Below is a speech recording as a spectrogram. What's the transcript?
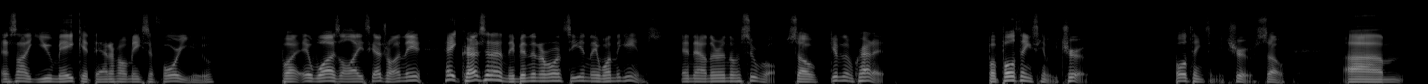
And it's not like you make it, the NFL makes it for you. But it was a light schedule. And they hey, credit to them. They've been the number one seed and they won the games. And now they're in the Super Bowl. So give them credit. But both things can be true. Both things can be true. So um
